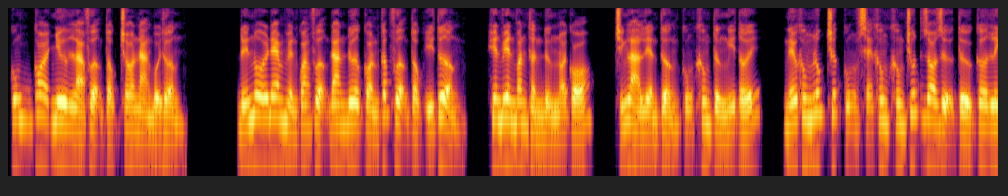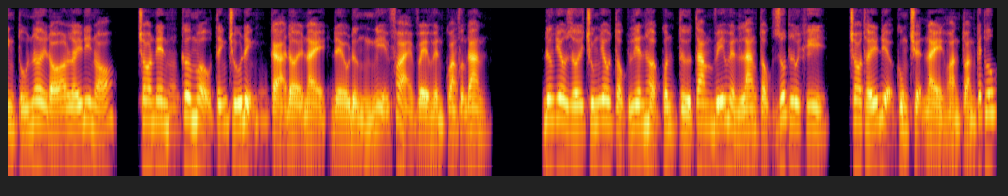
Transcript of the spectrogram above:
cũng coi như là phượng tộc cho nàng bồi thường. Đến nỗi đem huyền quang phượng đan đưa còn cấp phượng tộc ý tưởng, hiên viên văn thần đừng nói có, chính là liền tưởng cũng không từng nghĩ tới, nếu không lúc trước cũng sẽ không không chút do dự từ cơ linh tú nơi đó lấy đi nó, cho nên cơ mẫu tính chú định cả đời này đều đừng nghĩ phải về huyền quang phượng đan. Đương yêu giới chúng yêu tộc liên hợp quân từ tam vĩ huyền lang tộc rút lui khi, cho thấy địa cung chuyện này hoàn toàn kết thúc,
